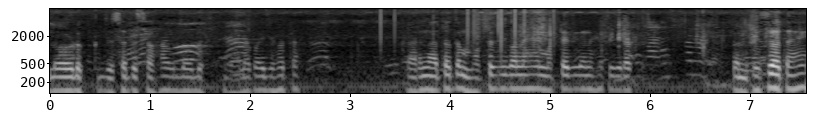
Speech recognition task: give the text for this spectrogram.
लोड जसा तसा हा लोड झाला पाहिजे होता. कारण आता तर मोठं दुकान आहे मोठ्या दुकान आहे तिकडं कन्फ्युज जात आहे.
